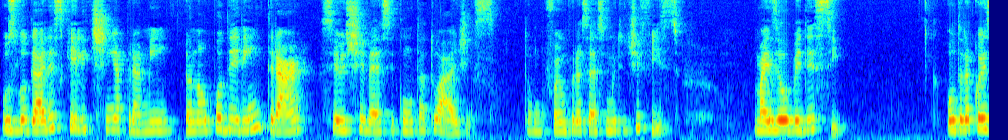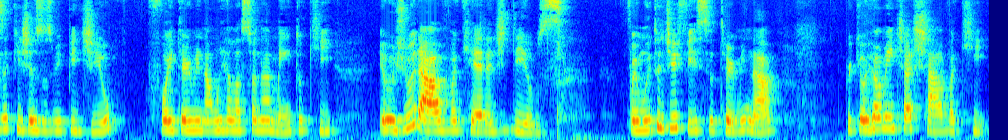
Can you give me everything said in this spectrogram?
os lugares que ele tinha para mim, eu não poderia entrar se eu estivesse com tatuagens. Então foi um processo muito difícil, mas eu obedeci. Outra coisa que Jesus me pediu foi terminar um relacionamento que eu jurava que era de Deus. Foi muito difícil terminar, porque eu realmente achava que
